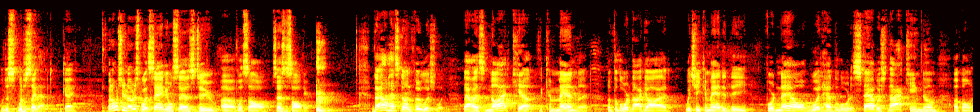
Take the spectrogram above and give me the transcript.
We'll just, we'll just say that, okay? But I want you to notice what Samuel says to, uh, what Saul says to Saul here. Thou hast done foolishly. Thou hast not kept the commandment of the Lord thy God, which he commanded thee. For now would have the Lord established thy kingdom upon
